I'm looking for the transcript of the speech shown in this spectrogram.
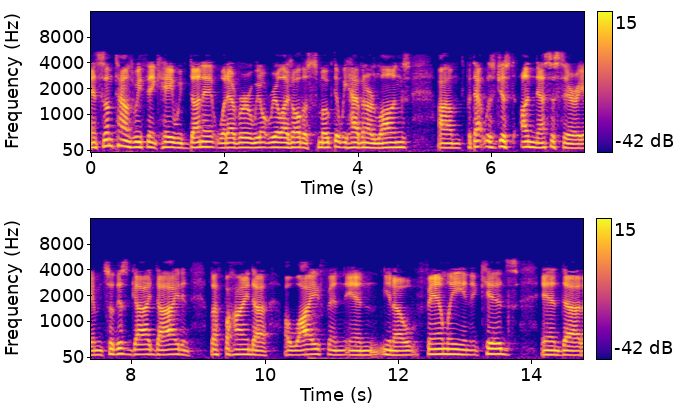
And sometimes we think, hey, we've done it, whatever. We don't realize all the smoke that we have in our lungs. Um, but that was just unnecessary. And so this guy died and left behind a, a wife and, and, you know, family and kids. And, uh,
